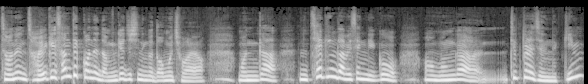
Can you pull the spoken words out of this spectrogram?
저는 저에게 선택권을 넘겨주시는 거 너무 좋아요. 뭔가 책임감이 생기고, 어, 뭔가 특별해지는 느낌?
